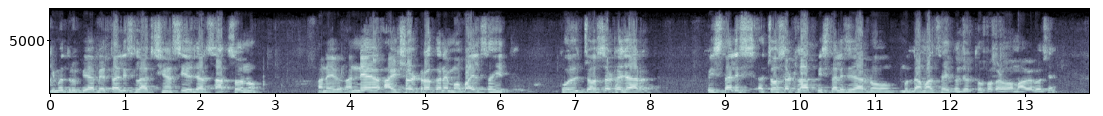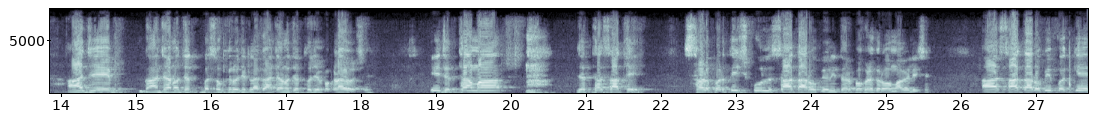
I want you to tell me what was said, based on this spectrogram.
કિંમત રૂપિયા બેતાલીસ લાખ છ્યાસી હજાર સાતસોનો અને અન્ય આઈશર ટ્રક અને મોબાઈલ સહિત કુલ ચોસઠ હજાર પિસ્તાલીસ ચોસઠ લાખ પિસ્તાલીસ હજારનો મુદ્દામાલ સહિતનો જથ્થો પકડવામાં આવેલો છે. આ જે ગાંજાનો જથ્થ બસો કિલો જેટલા ગાંજાનો જથ્થો જે પકડાયો છે, એ જથ્થામાં, જથ્થા સાથે સ્થળ પરથી જ કુલ સાત આરોપીઓની ધરપકડ કરવામાં આવેલી છે. આ સાત આરોપી પૈકી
